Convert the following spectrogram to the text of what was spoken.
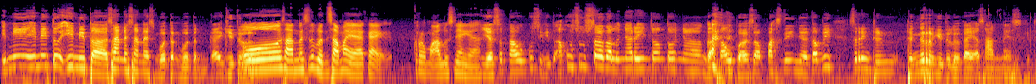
ini ini tuh ini ta sanes sanes boten boten kayak gitu loh. Oh, sanes itu berarti sama ya kayak kromo halusnya ya. Ya setauku sih gitu. Aku susah kalau nyariin contohnya, nggak tahu bahasa pastinya, tapi sering den- denger gitu loh kayak sanes gitu.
